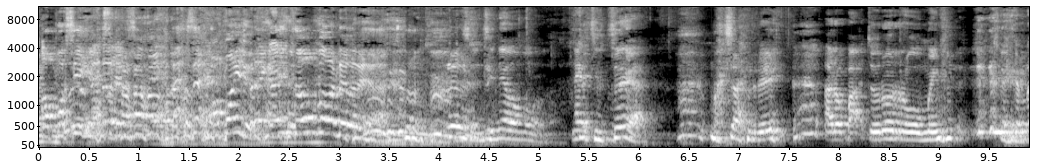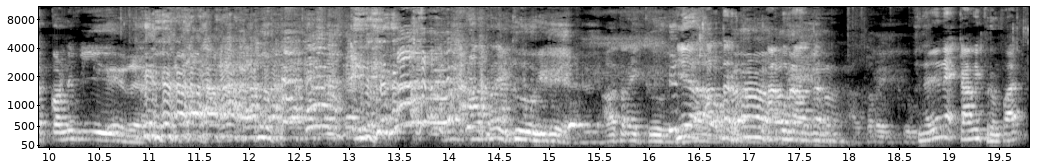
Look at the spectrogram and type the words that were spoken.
apa sih? Apa ya mereka itu apa ya sini apa? Nek jujur ya Mas Andre karo Pak Curo roaming. Sing nekon iki piye? alter ego gitu ya? Alter ego gitu. iya alter. Akun alter sebenarnya nek kami berempat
